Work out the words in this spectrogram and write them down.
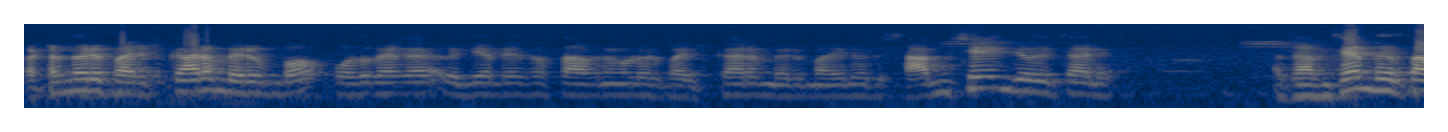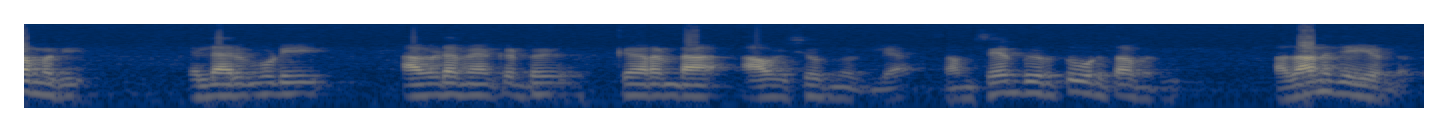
പെട്ടെന്നൊരു പരിഷ്കാരം വരുമ്പോൾ പൊതുമേഖ വിദ്യാഭ്യാസ സ്ഥാപനങ്ങളിൽ ഒരു പരിഷ്കാരം വരുമ്പോൾ അതിലൊരു സംശയം ചോദിച്ചാൽ സംശയം തീർത്താൽ മതി. എല്ലാവരും കൂടി അവിടെ മേക്കെട്ട് കയറേണ്ട ആവശ്യമൊന്നുമില്ല. സംശയം തീർത്തു കൊടുത്താൽ മതി. അതാണ് ചെയ്യേണ്ടത്.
